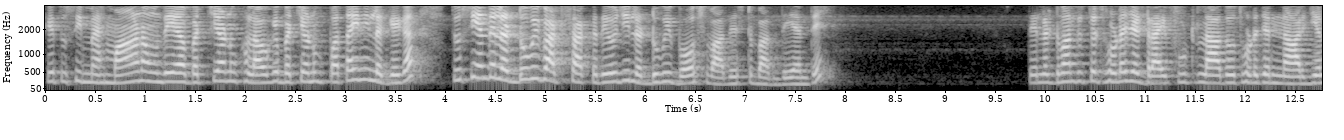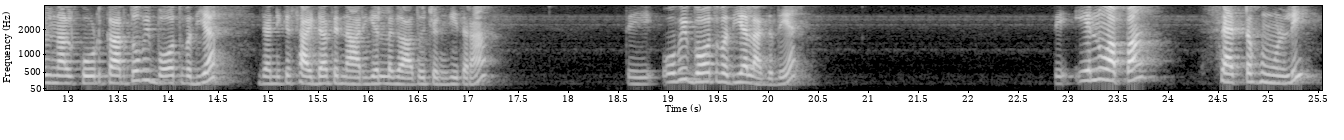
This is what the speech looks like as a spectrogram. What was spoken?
ਕਿ ਤੁਸੀਂ ਮਹਿਮਾਨ ਆਉਂਦੇ ਆ, ਬੱਚਿਆਂ ਨੂੰ ਖਿਲਾਓਗੇ, ਬੱਚਿਆਂ ਨੂੰ ਪਤਾ ਹੀ ਨਹੀਂ ਲੱਗੇਗਾ। ਤੁਸੀਂ ਇਹਦੇ ਲੱਡੂ ਵੀ ਵੱਟ ਸਕਦੇ ਹੋ ਜੀ, ਲੱਡੂ ਵੀ ਬਹੁਤ ਸਵਾਦਿਸ਼ਟ ਬਣਦੇ ਆ ਇਹਦੇ। ਤੇ ਲੱਡੂਆਂ ਦੇ ਉੱਤੇ ਥੋੜਾ ਜਿਹਾ ਡਰਾਈ ਫਰੂਟ ਲਾ ਦਿਓ ਥੋੜਾ ਜਿਹਾ ਨਾਰੀਅਲ ਨਾਲ ਕੋਟ ਕਰ ਦਿਓ ਵੀ ਬਹੁਤ ਵਧੀਆ, ਯਾਨੀ ਕਿ ਸਾਈਡਾਂ ਤੇ ਨਾਰੀਅਲ ਲਗਾ ਦਿਓ ਚੰਗੀ ਤਰ੍ਹਾਂ। ਤੇ ਉਹ ਵੀ ਬਹੁਤ ਵਧੀਆ ਲੱਗਦੇ ਆ। ਤੇ ਇਹਨੂੰ ਆਪਾਂ ਸੈੱਟ ਹੋਣ ਲਈ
